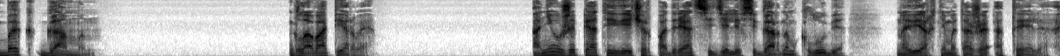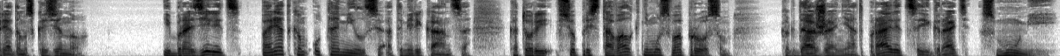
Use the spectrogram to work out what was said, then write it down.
Бэкгаммон. Глава первая. Они уже пятый вечер подряд сидели в сигарном клубе на верхнем этаже отеля, рядом с казино. И бразилец порядком утомился от американца, который все приставал к нему с вопросом, когда же они отправятся играть с мумией.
